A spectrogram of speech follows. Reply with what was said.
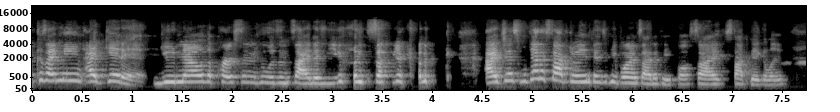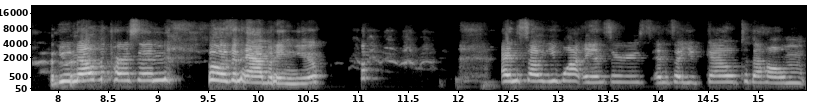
Because I mean, I get it. You know the person who is inside of you, and so you're gonna. I just we gotta stop doing things people are inside of people. So I stop giggling. You know the person who is inhabiting you, and so you want answers, and so you go to the home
